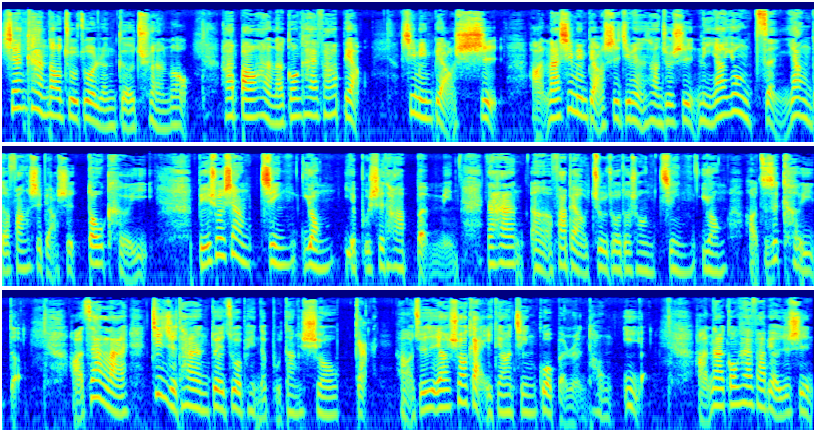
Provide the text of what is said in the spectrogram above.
先看到著作人格权哦，它包含了公开发表。姓名表示，好，那姓名表示基本上就是你要用怎样的方式表示都可以，比如说像金庸也不是他本名，那他呃发表著作都是用金庸，好，这是可以的。好，再来禁止他人对作品的不当修改，好，就是要修改一定要经过本人同意。好，那公开发表就是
